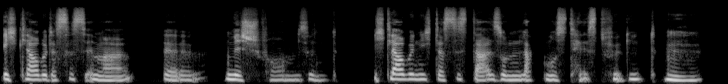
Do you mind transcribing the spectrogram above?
Ich glaube, dass es immer äh, Mischformen sind. Ich glaube nicht, dass es da so einen Lackmustest für gibt. Mhm.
